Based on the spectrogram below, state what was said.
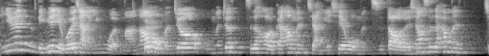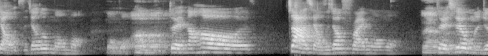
因为里面也不会讲英文嘛，然后我们就我们就只好跟他们讲一些我们知道的，像是他们饺子叫做某某，某某嗯嗯对，然后炸饺子叫 fry 某某，嗯对，所以我们就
